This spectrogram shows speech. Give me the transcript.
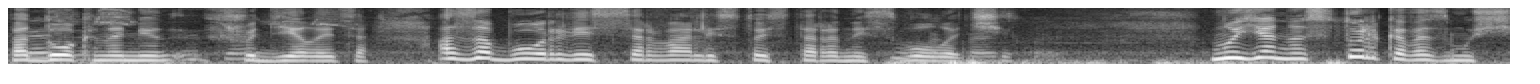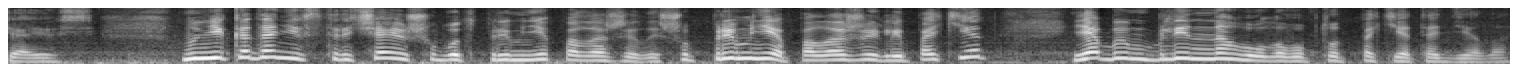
под окнами, что делается. А забор весь сорвали с той стороны, сволочи. Но я настолько возмущаюсь. Ну, никогда не встречаю, чтобы вот при мне положили. Чтобы при мне положили пакет, я бы им, блин, на голову б тот пакет одела.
